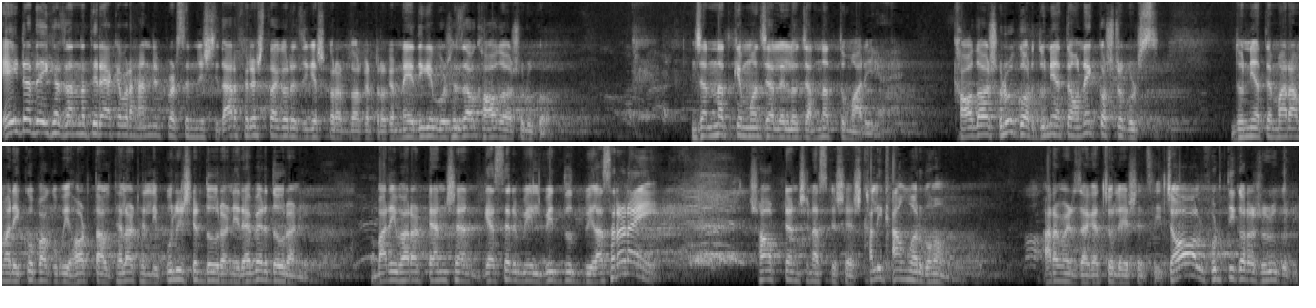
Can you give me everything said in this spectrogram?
এইটা দেখে জান্নাতিরা একেবারে হান্ড্রেড পার্সেন্ট নিশ্চিত। আর ফেরেস্তা করে জিজ্ঞেস করার দরকার টরকার নেই। এদিকে বসে যাও, খাওয়া দাওয়া শুরু করো। জান্নাতকে মজা লেলো, জান্নাত তোমারই হ্যাঁ। খাওয়া দাওয়া শুরু কর, দুনিয়াতে অনেক কষ্ট করছি দুনিয়াতে মারামারি, কোপাকুপি, হরতাল, ঠেলাঠেলি, পুলিশের দৌড়ানি, র্যাবের দৌড়ানি, বাড়ি ভাড়ার টেনশন, গ্যাসের বিল, বিদ্যুৎ বিল আসলে নাই? সব টেনশন আজকে শেষ। খালি খামু আর ঘুমাম। আরামের জায়গায় চলে এসেছি। চল, ফুর্তি করা শুরু করি।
